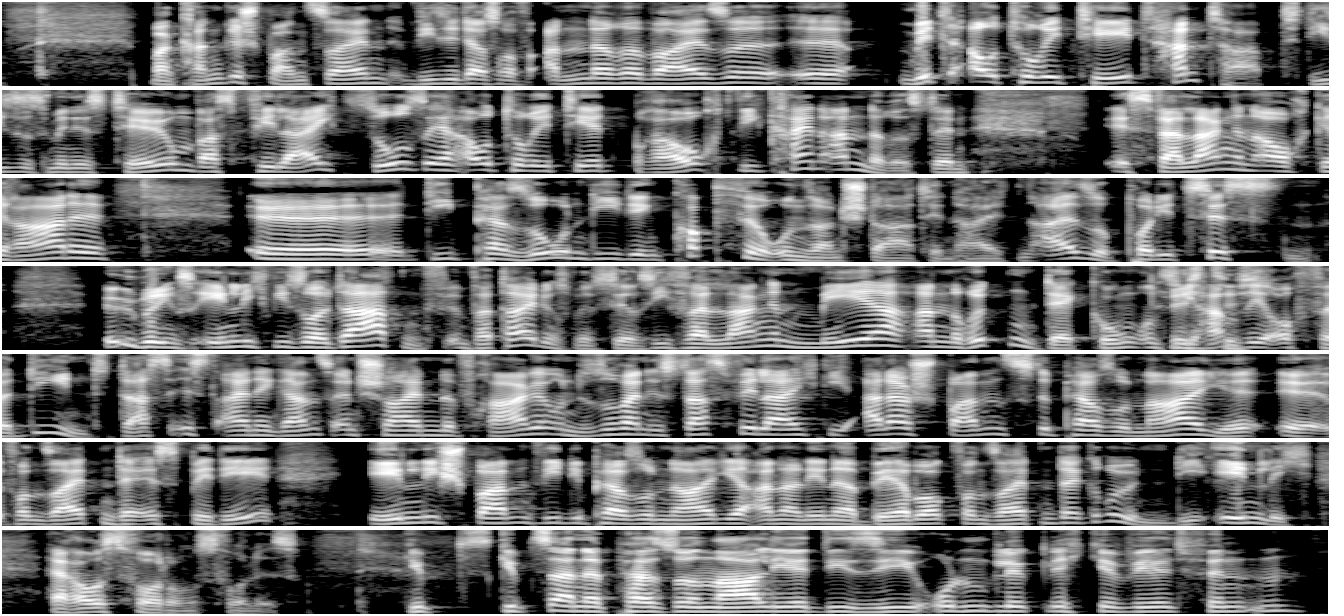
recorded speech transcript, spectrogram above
Man kann gespannt sein, wie sie das auf andere Weise äh, mit Autorität handhabt. Dieses Ministerium, was vielleicht so sehr Autorität braucht wie kein anderes. Denn es verlangen auch gerade äh, die Personen, die den Kopf für unseren Staat hinhalten, also Polizisten, übrigens ähnlich wie Soldaten im Verteidigungsministerium, sie verlangen mehr an Rückendeckung und Richtig. sie haben sie auch verdient. Das ist eine ganz entscheidende Frage und insofern ist das vielleicht die allerspannendste Personalie äh, von Seiten der SPD, ähnlich spannend wie die Personalie Annalena Baerbock von Seiten der Grünen, die ähnlich herausforderungsvoll ist. Gibt es eine Personalie, die Sie unglücklich gewählt finden?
